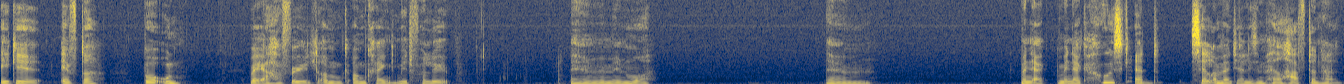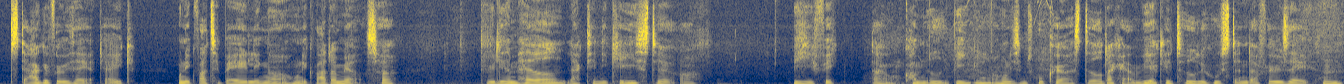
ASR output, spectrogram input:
ikke efter bogen, hvad jeg har følt om, omkring mit forløb øh, med min mor. Øhm. Men, jeg, men jeg kan huske, at selvom at jeg ligesom havde haft den her stærke følelse af, at jeg ikke, hun ikke var tilbage længere, og hun ikke var der mere, så da vi ligesom havde lagt hende i kiste, og vi fik, da hun kom ned i bilen, og hun ligesom skulle køre afsted, der kan jeg virkelig tydeligt huske den der følelse af, sådan,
